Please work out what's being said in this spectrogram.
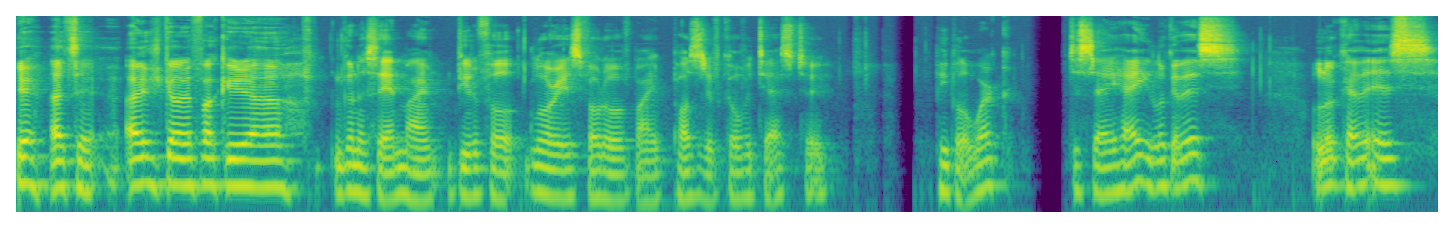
yeah, that's it. I just gotta fucking uh I'm gonna send my beautiful, glorious photo of my positive COVID test to people at work to say, hey, look at this. Look at this.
